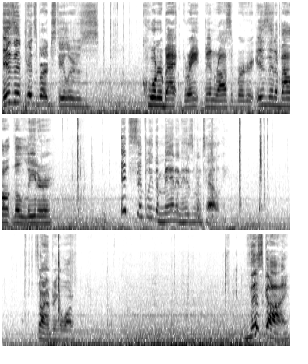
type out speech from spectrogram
isn't Pittsburgh Steelers quarterback great Ben Roethlisberger isn't about the leader. It's simply the man and his mentality. Sorry, I'm drinking water. This guy,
